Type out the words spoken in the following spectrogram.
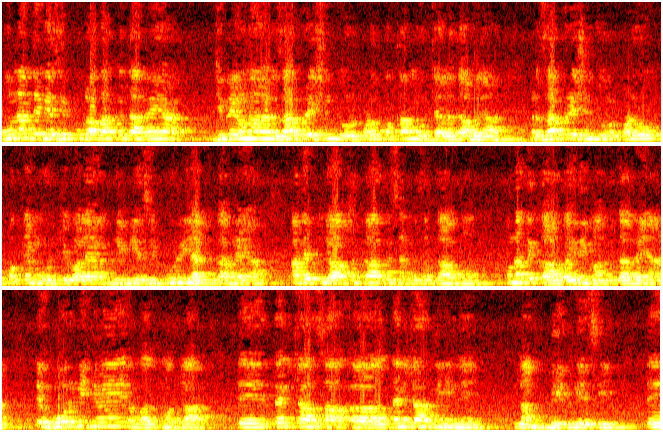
ਉਹਨਾਂ ਤੇ ਵੀ ਅਸੀਂ ਪੂਰਾ ਵਰਕ ਕਰ ਰਹੇ ਆ। ਜਿਵੇਂ ਹੁਣ ਰਿਜ਼ਰਵੇਸ਼ਨ ਚੋਰ ਫੜੋ, ਪੱਕਾ ਮੋਰਚਾ ਲੱਗਾ ਹੋਇਆ। ਰਿਜ਼ਰਵੇਸ਼ਨ ਚੋਰ ਫੜੋ, ਪੱਕੇ ਮੋਰਚੇ ਵਾਲਿਆਂ ਦੀ ਵੀ ਅਸੀਂ ਪੂਰੀ ਹੈਲਪ ਕਰ ਰਹੇ ਆ ਅਤੇ ਪੰਜਾਬ ਸਰਕਾਰ ਤੇ ਸੈਂਟਰ ਸਰਕਾਰ ਤੋਂ ਉਹਨਾਂ ਤੇ ਕਾਰਵਾਈ ਦੀ ਮੰਗ ਕਰ ਰਹੇ ਆ ਤੇ ਹੋਰ ਵੀ ਜਿਵੇਂ ਮਸਲਾ, ਤੇ ਤਿੰਨ ਚਾਰ ਸਾਲ ਤਿੰਨ ਚਾਰ ਮਹੀਨੇ ਲੰਘ ਬੀਤ ਗਏ ਸੀ। ਤੇ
